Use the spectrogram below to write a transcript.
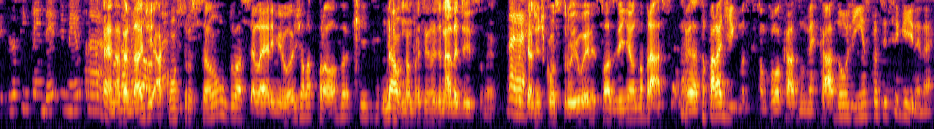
precisa se entender primeiro para É, fazer é na verdade, melhor, a né? construção do Acelere-me hoje, ela prova que não, não precisa de nada disso, né? É. Porque a gente construiu ele sozinho no braço. Na verdade, são paradigmas que são colocados no mercado ou linhas para se seguirem, né?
